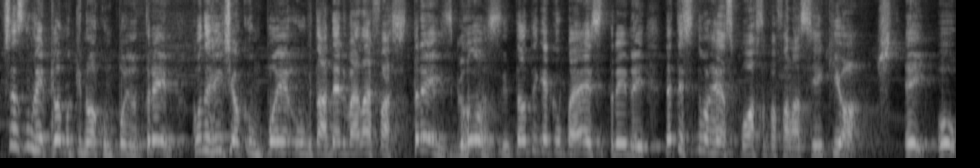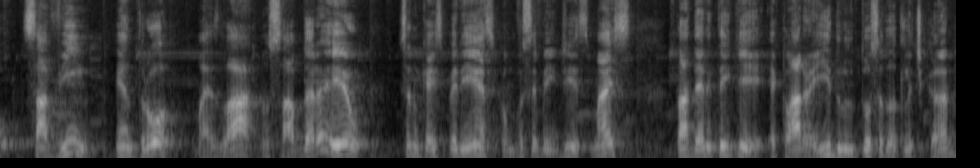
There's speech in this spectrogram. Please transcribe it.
vocês não reclamam que não acompanham o treino? Quando a gente acompanha, o Tardelli vai lá e faz três gols, então tem que acompanhar esse treino aí. Deve ter sido uma resposta para falar assim: aqui, ó, ei, ô, Savinho entrou, mas lá no sábado era eu. Você não quer experiência, como você bem disse, mas Tardelli tem que, é claro, é ídolo do torcedor atleticano.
